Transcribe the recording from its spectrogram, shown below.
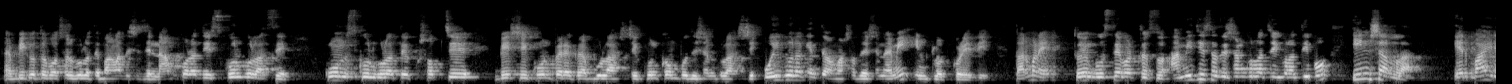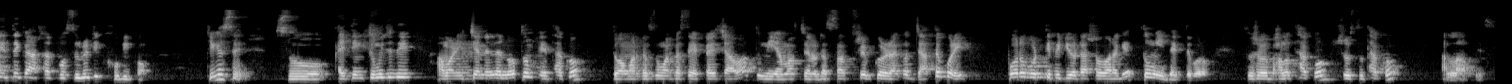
বিগত বছরগুলোতে বাংলাদেশে যে নাম করা যে স্কুলগুলো আছে কোন স্কুলগুলোতে সবচেয়ে বেশি কোন প্যারাগ্রাফগুলো আসছে, কোন কম্পোজিশনগুলো আসছে, ওইগুলো কিন্তু আমার সাজেশনে আমি ইনক্লুড করে দিই। তার মানে তুমি বুঝতে পারতেছো, আমি যে সাজেশনগুলো যেগুলো দিব ইনশাল্লাহ এর বাইরে থেকে আসার পসিবিলিটি খুবই কম। ঠিক আছে? সো আই থিঙ্ক তুমি যদি আমার এই চ্যানেলে নতুন হয়ে থাকো, তো আমার কাছে, তোমার কাছে একটাই চাওয়া, তুমি আমার চ্যানেলটা সাবস্ক্রাইব করে রাখো, যাতে করে পরবর্তী ভিডিওটা সবার আগে তুমিই দেখতে পারো। তো সবাই ভালো থাকো, সুস্থ থাকো, আল্লাহ হাফিজ।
